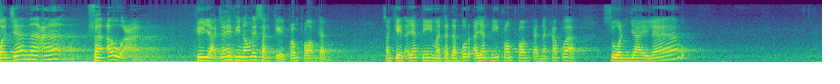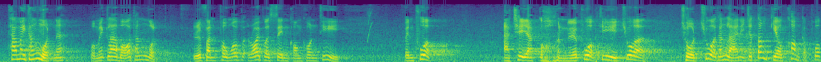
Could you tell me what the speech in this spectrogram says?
วาจามะฟาเอาอาคืออยากจะให้พี่น้องได้สังเกตพร้อม ๆ กัน สังเกตอายัดนี้มาจะดับบทอายัดนี้พร้อม ๆ กันนะครับว่า ส่วนใหญ่แล้ว ถ้าไม่ทั้งหมดนะ ผมไม่กล้าบอกว่าทั้งหมด หรือฟันธงว่าร้อยเปอร์เซ็นของคนที่เป็นพวกอาชญากร หรือพวกที่ชั่วโฉดชั่วทั้งหลายนี่จะต้องเกี่ยวข้องกับพวก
